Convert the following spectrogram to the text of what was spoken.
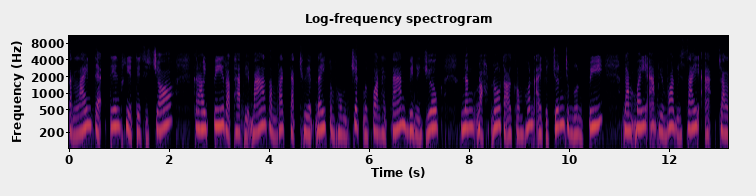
កន្លែងតាក់ទាញភ្ញៀវទេសចរក្រោយពីរដ្ឋាភិបាលសម្រេចកាត់ជ្រៀតដីទំហំជិត1000ហិកតាវិនិយោគនិងដោះដូរទៅឲ្យក្រុមហ៊ុនឯកជនចំនួន2ដើម្បីអភិវឌ្ឍវិស័យអចល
